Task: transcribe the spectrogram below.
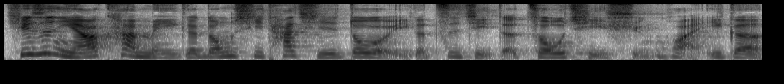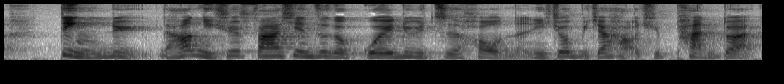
其实你要看每一个东西，它其实都有一个自己的周期循环，一个定律。然后你去发现这个规律之后呢，你就比较好去判断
